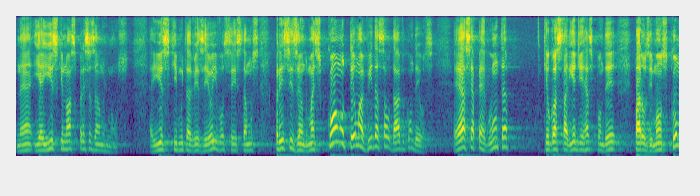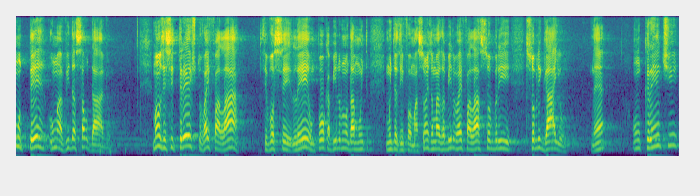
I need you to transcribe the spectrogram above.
né? E é isso que nós precisamos, irmãos. É isso que muitas vezes eu e você estamos precisando. Mas como ter uma vida saudável com Deus? Essa é a pergunta que eu gostaria de responder para os irmãos: como ter uma vida saudável? Irmãos, esse trecho vai falar, se você ler um pouco, a Bíblia não dá muito, muitas informações, mas a Bíblia vai falar sobre, sobre Gaio, né? um crente,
